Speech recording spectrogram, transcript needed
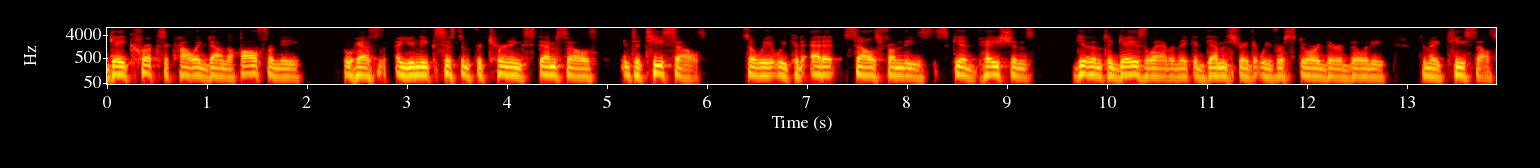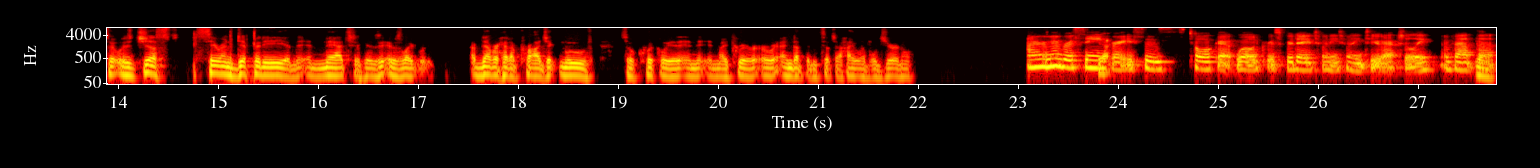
Gay Crooks, a colleague down the hall from me, who has a unique system for turning stem cells into T cells. So we, we could edit cells from these skid patients, give them to Gay's Lab and they could demonstrate that we've restored their ability to make T cells. So it was just serendipity and, and. It was, it was like I've never had a project move so quickly in, in my career or end up in such a high level journal. I remember seeing yeah. Grace's talk at World CRISPR Day 2022, actually, about yeah. that.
